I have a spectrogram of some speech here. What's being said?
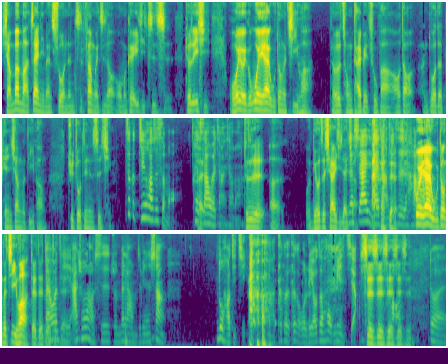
想办法，在你们所能之范围之内，我们可以一起支持，就是一起。我有一个为爱舞动的计划，都是从台北出发，然后到很多的偏乡的地方去做这件事情。这个计划是什么？可以稍微讲一下吗？就是呃。我留着下一集再讲。下一集再讲 就是为爱舞动的计划，对对对，没问题。阿秋老师准备来我们这边上录好几集 啊，这个这个我留着后面讲。是是是是是。对，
